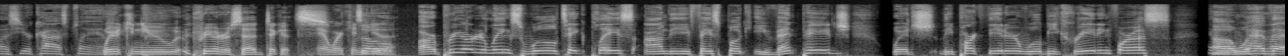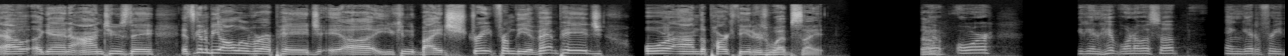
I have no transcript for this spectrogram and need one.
Unless you're cosplaying. Where can you pre-order said tickets? Yeah, where can so you do that? our pre-order links will take place on the Facebook event page, which the Park Theater will be creating for us. Uh, we'll have that out again on Tuesday. It's going to be all over our page. Uh, you can buy it straight from the event page or on the Park Theater's website. So, Yep. Or you can hit one of us up and get a free.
